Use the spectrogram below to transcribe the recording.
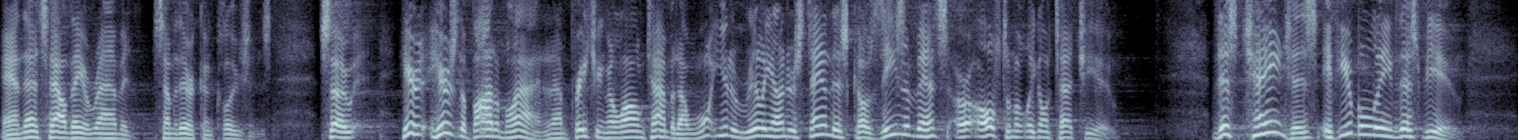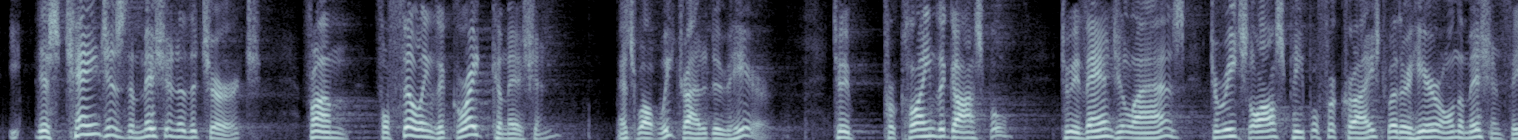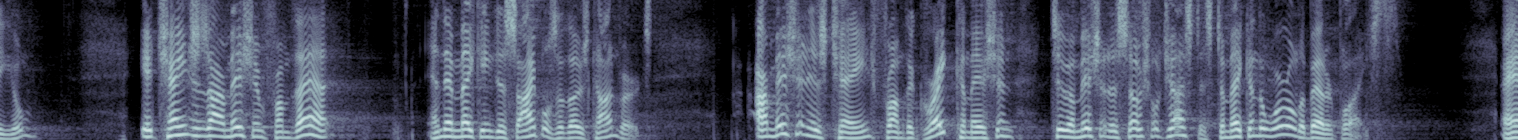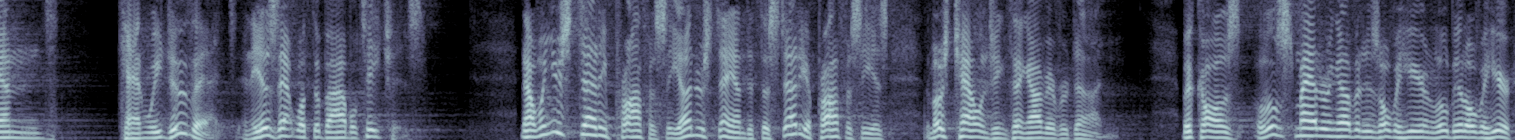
And that's how they arrive at some of their conclusions. So here, here's the bottom line, and I'm preaching a long time, but I want you to really understand this because these events are ultimately going to touch you. This changes, if you believe this view, this changes the mission of the church from fulfilling the Great Commission, that's what we try to do here, to proclaim the gospel, to evangelize, to reach lost people for Christ, whether here on the mission field. It changes our mission from that and then making disciples of those converts. Our mission is changed from the Great Commission to a mission of social justice, to making the world a better place. And can we do that? And is that what the Bible teaches? Now, when you study prophecy, understand that the study of prophecy is the most challenging thing I've ever done because a little smattering of it is over here and a little bit over here.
